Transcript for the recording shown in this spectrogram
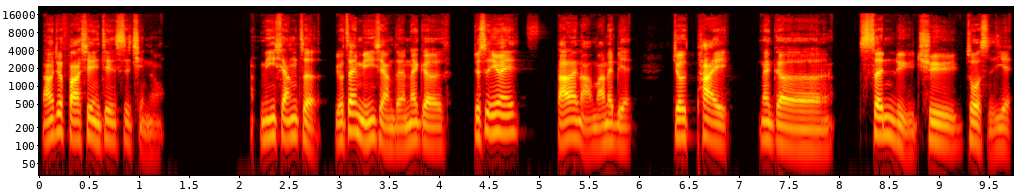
然后就发现一件事情哦，冥想者有在冥想的那个，就是因为达赖喇嘛那边就派那个僧侣去做实验，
